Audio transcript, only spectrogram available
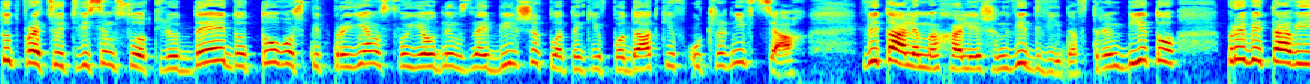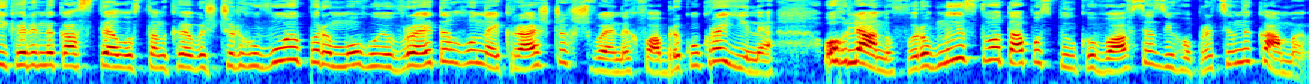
Тут працюють 800 людей. До того ж, підприємство є одним з найбільших платників податків у Чернівцях. Віталій Михайлішин відвідав трембіту. Привітав її керівника Стелу Станкевич черговою перемогою в рейтингу найкращих швейних фабрик України. Оглянув виробництво та поспілкувався з його працівниками.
